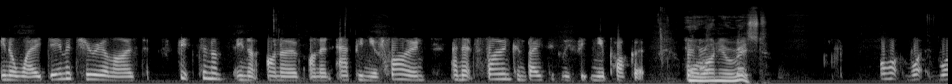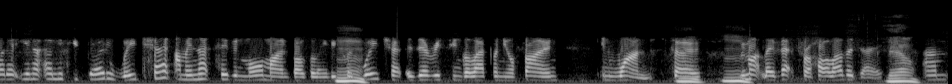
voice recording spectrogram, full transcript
in a way dematerialized, fits in a, in a, on a on an app in your phone, and that phone can basically fit in your pocket. So or on your wrist. Oh, what, what, you know, and if you go to WeChat, I mean, that's even more mind-boggling because mm. WeChat is every single app on your phone in one. So mm. Mm. we might leave that for a whole other day. Yeah. Um,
